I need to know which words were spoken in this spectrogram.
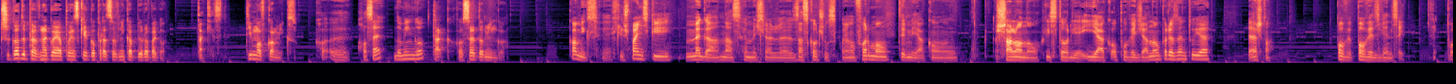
Przygody pewnego japońskiego pracownika biurowego. Tak jest. Team of Comics. Y, Jose Domingo? Tak, Jose Domingo. Komiks hiszpański, mega nas myślę, że zaskoczył swoją formą, tym jaką szaloną historię i jak opowiedzianą prezentuje. Zresztą, powie, powiedz więcej. Po,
